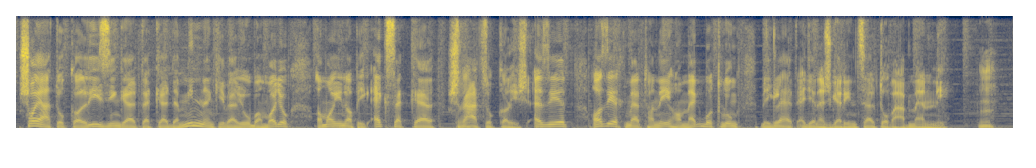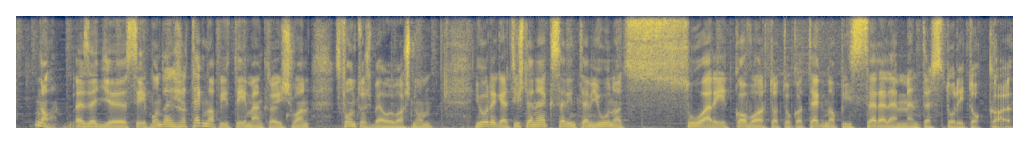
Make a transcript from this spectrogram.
sajátokkal, leasingeltekkel, de mindenkivel jóban vagyok, a mai napig exekkel, srácokkal is. Ezért, azért, mert ha néha megbotlunk, még lehet egyenes gerincel tovább menni. Hm. Na, ez egy szép mondani, és a tegnapi témánkra is van, ez fontos beolvasnom. Jó reggelt Istenek, szerintem jó nagy szóárét kavartatok a tegnapi szerelemmentes sztoritokkal.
